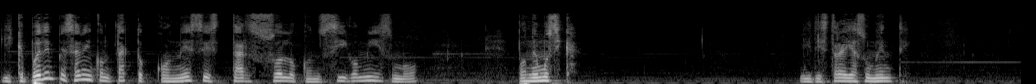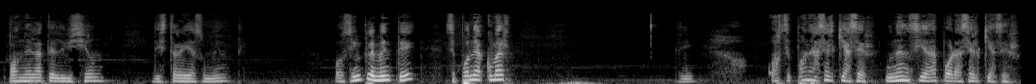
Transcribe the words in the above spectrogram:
y que puede empezar en contacto con ese estar solo consigo mismo, pone música y distrae a su mente. Pone la televisión, distrae a su mente. O simplemente se pone a comer. O se pone a hacer qué hacer, una ansiedad por hacer qué hacer.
